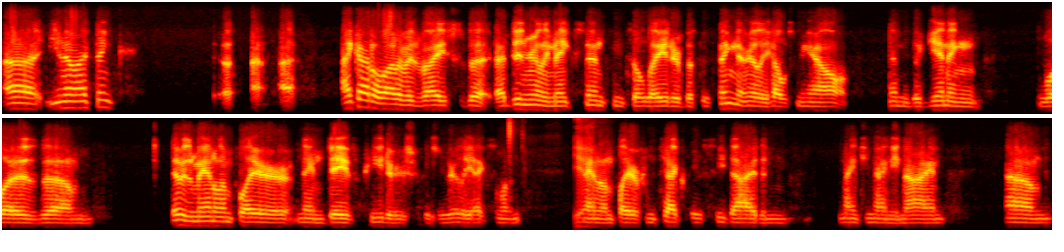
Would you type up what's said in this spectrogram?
Uh, you know, I think uh, I, I got a lot of advice that I didn't really make sense until later. But the thing that really helped me out in the beginning was um, there was a mandolin player named Dave Peters, who was a really excellent yeah. mandolin player from Texas. He died in 1999. Um,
